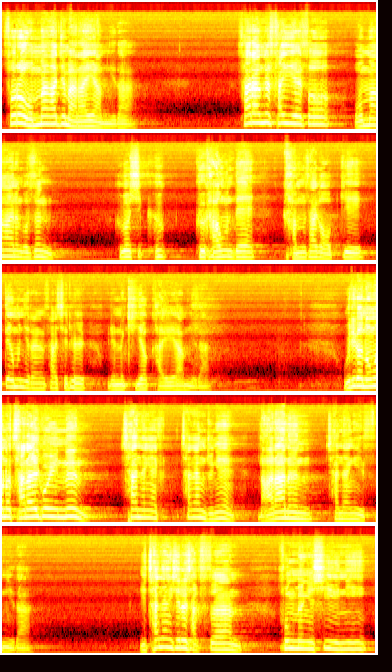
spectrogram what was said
서로 원망하지 말아야 합니다. 사람들 사이에서 원망하는 것은 그것이 그, 그 가운데 감사가 없기 때문이라는 사실을 우리는 기억하여야 합니다. 우리가 너무나 잘 알고 있는 찬양의 찬양 중에 나라는 찬양이 있습니다. 이 찬양시를 작사한 송명의 시인이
